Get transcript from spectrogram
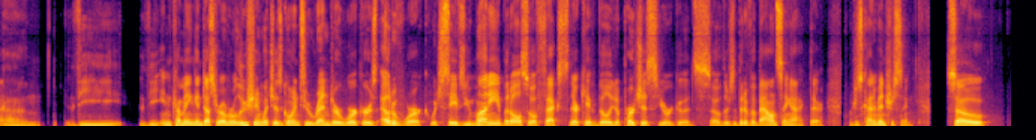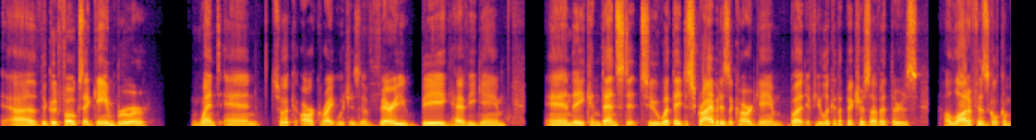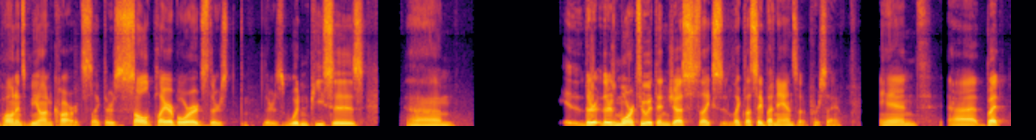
um, the the incoming industrial revolution, which is going to render workers out of work, which saves you money, but also affects their capability to purchase your goods. So there's a bit of a balancing act there, which is kind of interesting. So uh, the good folks at Game Brewer went and took Arkwright, which is a very big, heavy game, and they condensed it to what they describe it as a card game. But if you look at the pictures of it, there's a lot of physical components beyond cards. Like there's solid player boards, there's there's wooden pieces. Um, there there's more to it than just like like let's say Bonanza per se, and uh, but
